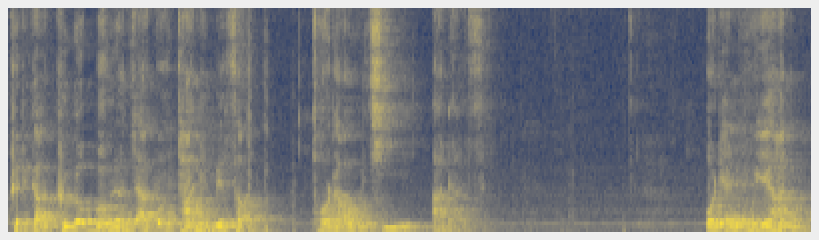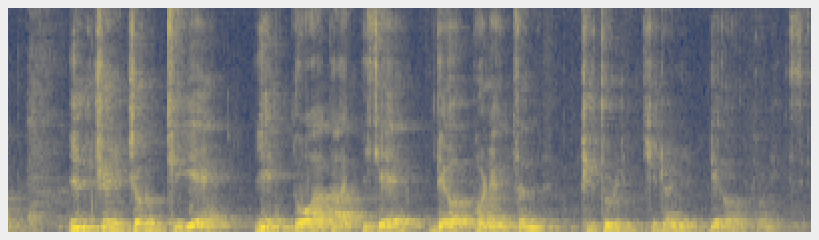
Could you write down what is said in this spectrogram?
그러니까 그거 먹는다고 다니면서 돌아오지 않았어요. 오랜 후에 한 일주일쯤 뒤에 이 노아가 이제 내어 보냈던 비둘기를 내어 보냈어요.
